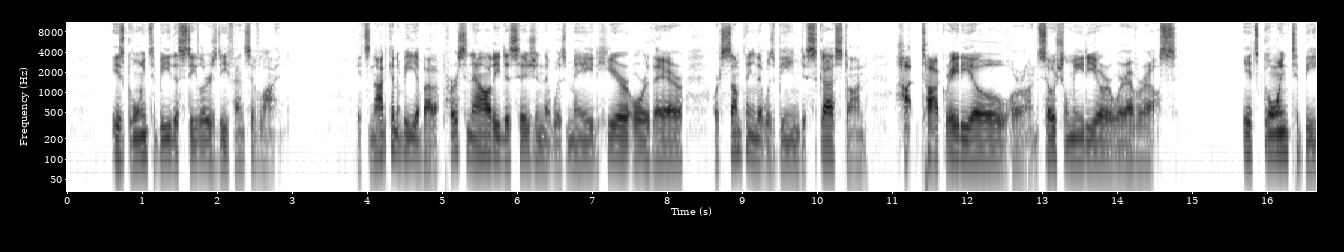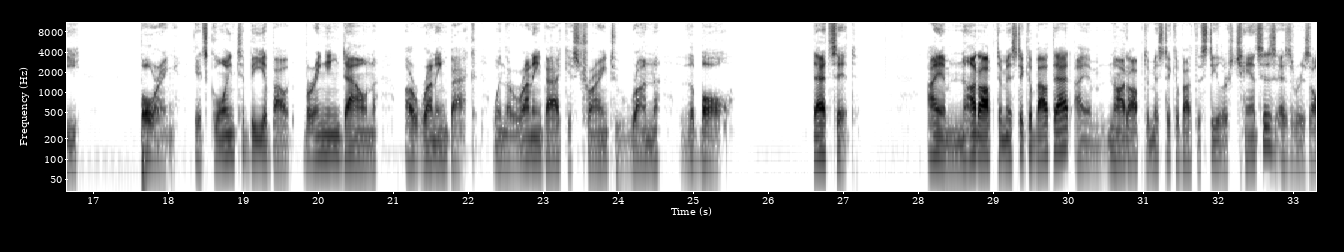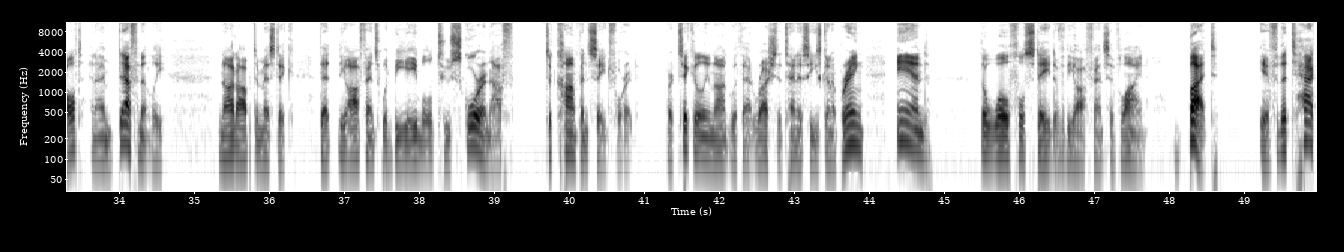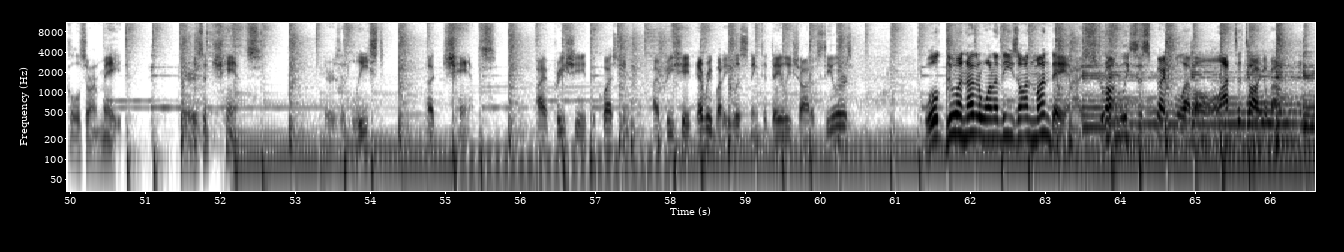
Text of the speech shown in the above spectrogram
is going to be the Steelers' defensive line. It's not going to be about a personality decision that was made here or there or something that was being discussed on hot talk radio or on social media or wherever else. It's going to be boring. It's going to be about bringing down a running back when the running back is trying to run the ball. That's it. I am not optimistic about that. I am not optimistic about the Steelers' chances as a result, and I'm definitely not optimistic that the offense would be able to score enough to compensate for it, particularly not with that rush that Tennessee's going to bring and the woeful state of the offensive line. But if the tackles are made, there is a chance. There is at least a chance. I appreciate the question. I appreciate everybody listening to Daily Shot of Steelers. We'll do another one of these on Monday, and I strongly suspect we'll have a lot to talk about.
